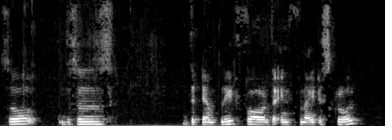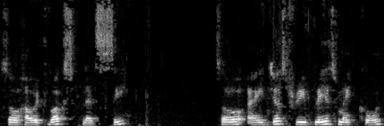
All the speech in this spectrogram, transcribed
So this is the template for the infinite scroll. So how it works let's see. So I just replace my code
